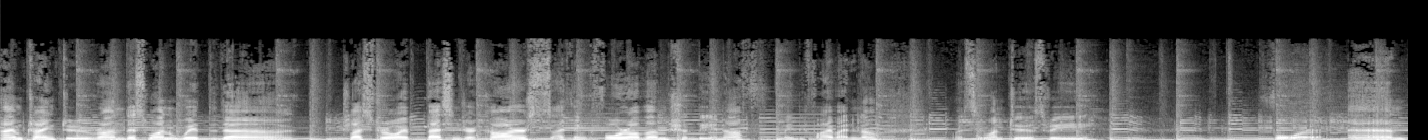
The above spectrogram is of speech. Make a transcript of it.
I'm trying to run this one with the Clerestory passenger cars. I think four of them should be enough, maybe five, I don't know. Let's see, one, two, three, four, and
